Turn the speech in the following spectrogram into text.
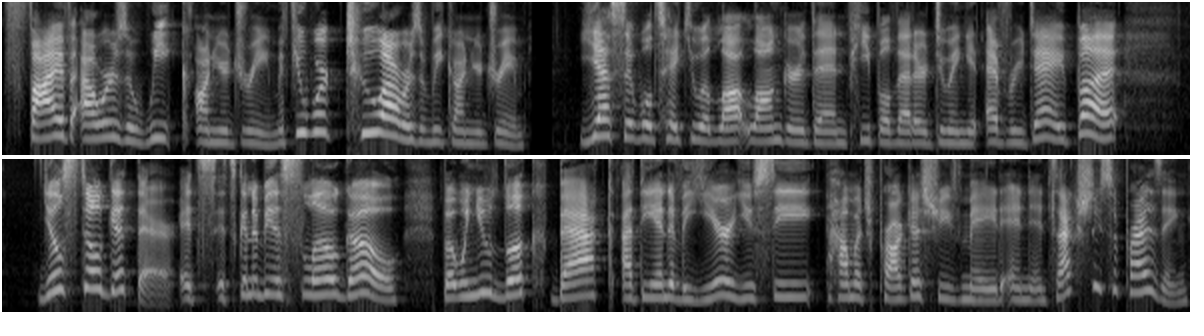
5 hours a week on your dream, if you work 2 hours a week on your dream, yes, it will take you a lot longer than people that are doing it every day, but you'll still get there. It's it's going to be a slow go, but when you look back at the end of a year, you see how much progress you've made and it's actually surprising.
